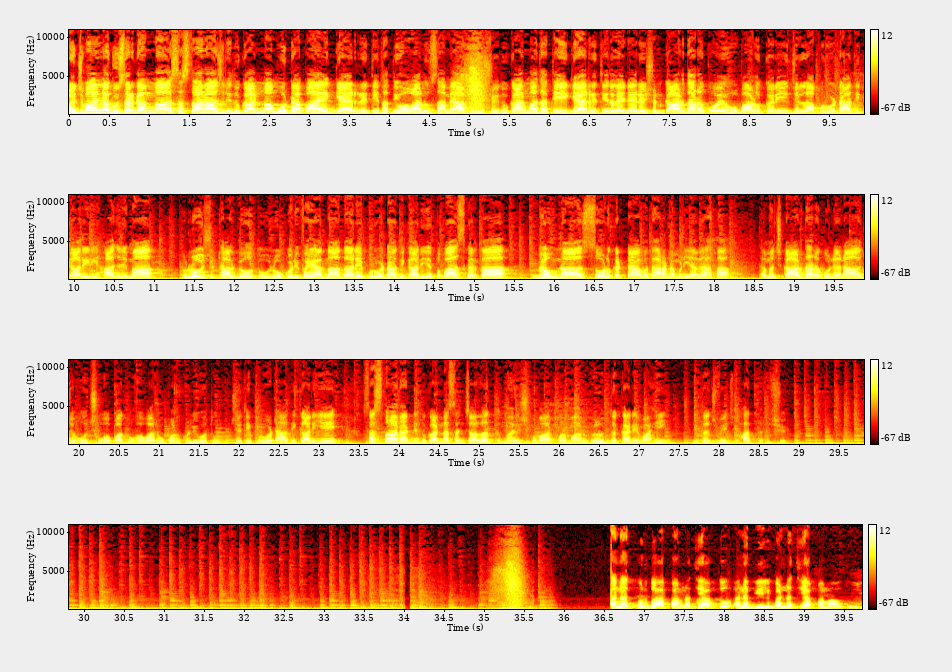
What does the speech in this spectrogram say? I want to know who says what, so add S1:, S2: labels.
S1: પંચમહાલના ગુસર ગામમાં સસ્તા અનાજની દુકાનમાં મોટા પાયે ગેરરીતિ થતી હોવાનું સામે આવ્યું છે. દુકાનમાં થતી ગેરરીતિને લઈને રેશન કાર્ડ ધારકોએ હોબાળો કરી જિલ્લા પુરવઠા અધિકારીની હાજરીમાં રોષ ઠાલવ્યો હતો. લોકોની ફરિયાદના આધારે પુરવઠા અધિકારીએ તપાસ કરતા ઘઉંના સોળ કટ્ટા વધારાના મળી આવ્યા હતા. તેમજ કાર્ડ ધારકોને અનાજ ઓછું અપાતું હોવાનું પણ ખુલ્યું હતું. જેથી પુરવઠા અધિકારીએ સસ્તા અનાજની દુકાનના સંચાલક મહેશકુમાર પરમાર વિરુદ્ધ કાર્યવાહીની તજવીજ હાથ ધરી છે.
S2: અનાજ પૂરતું આપવામાં નથી આવતું અને બિલ પણ નથી આપવામાં આવતું.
